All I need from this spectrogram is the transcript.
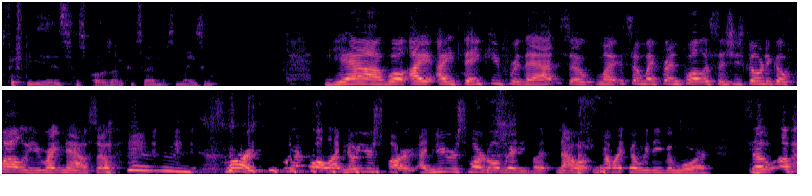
50 years, as far as I'm concerned. It's amazing. Yeah, well, I I thank you for that. So my so my friend Paula says she's going to go follow you right now. So smart, smart, Paula. I know you're smart. I knew you were smart already, but now now I know it even more. So uh,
